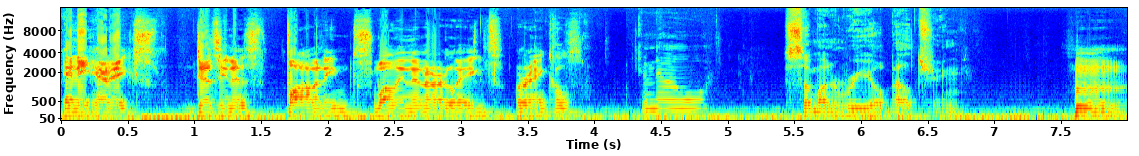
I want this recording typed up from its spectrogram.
Any headaches, dizziness, vomiting, swelling in our legs or ankles? No, Some unreal belching. Hmm.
